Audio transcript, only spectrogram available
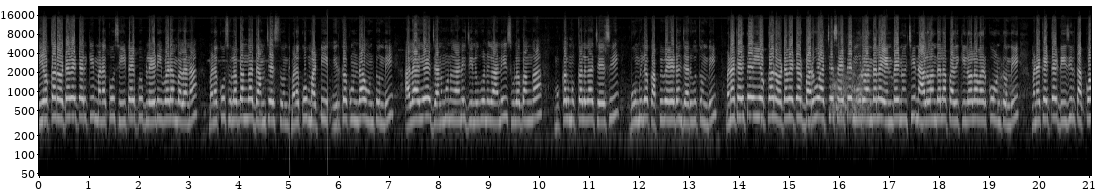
ఈ యొక్క రోటవేటర్కి మనకు సీ టైప్ బ్లేడ్ ఇవ్వడం వలన మనకు సులభంగా దమ్ చేస్తుంది. మనకు మట్టి ఇరకకుండా ఉంటుంది. అలాగే జనుమును కానీ జినుగును కానీ సులభంగా ముక్కలు ముక్కలుగా చేసి భూమిలో కప్పివేయడం జరుగుతుంది. మనకైతే ఈ యొక్క రోటవేటర్ బరువు వచ్చేసి అయితే మూడు వందల ఎనభై నుంచి నాలుగు వందల పది కిలోల వరకు ఉంటుంది. మనకైతే డీజిల్ తక్కువ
